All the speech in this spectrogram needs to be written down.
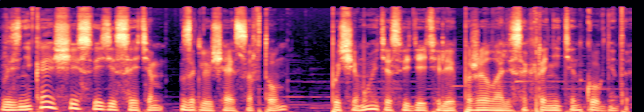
возникающий в связи с этим, заключается в том, почему эти свидетели пожелали сохранить инкогнито.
